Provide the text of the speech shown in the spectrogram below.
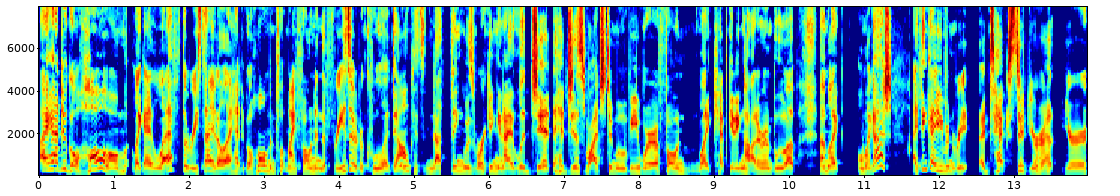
I had to go home. Like I left the recital. I had to go home and put my phone in the freezer to cool it down because nothing was working. And I legit had just watched a movie where a phone like kept getting hotter and blew up. I'm like, oh my gosh. I think I even re- I texted your your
